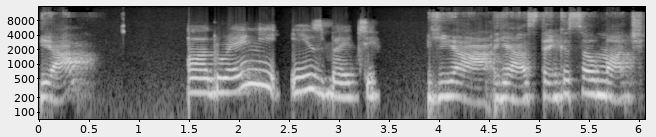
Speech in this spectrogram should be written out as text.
Yeah. Uh, Granny is Betty. Yeah, yes, thank you so much.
